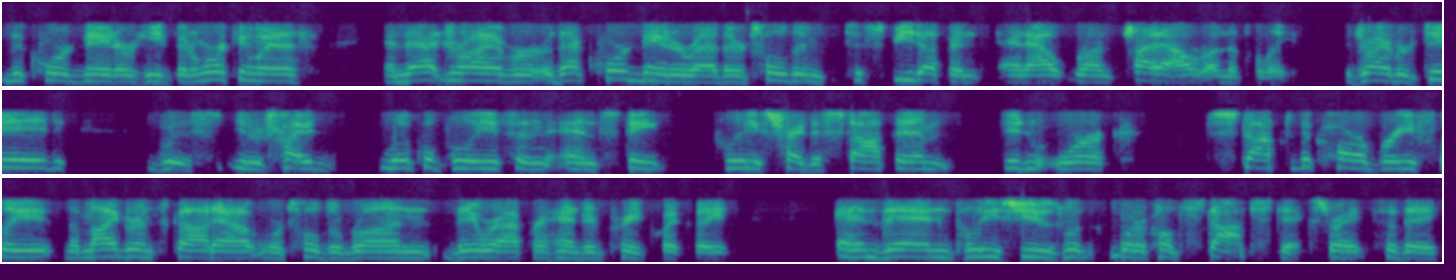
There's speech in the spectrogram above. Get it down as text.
the coordinator he'd been working with, and that driver, or that coordinator rather, told him to speed up and, and outrun, try to outrun the police. The driver did, was, you know, tried local police and, and state police tried to stop him, didn't work, stopped the car briefly. The migrants got out and were told to run. They were apprehended pretty quickly. And then police use what, what are called stop sticks, right? So they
